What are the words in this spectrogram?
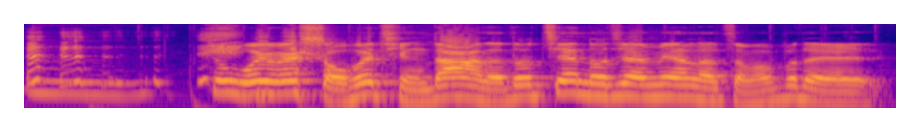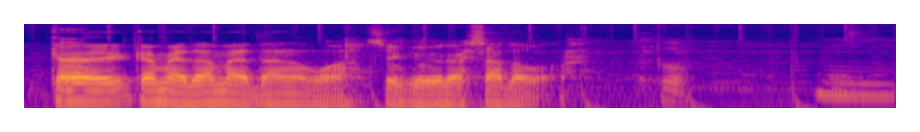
嗯，就我以为手会挺大的，都见都见面了，怎么不得该该买单买单？哇，这个有点吓到我了。不，嗯，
